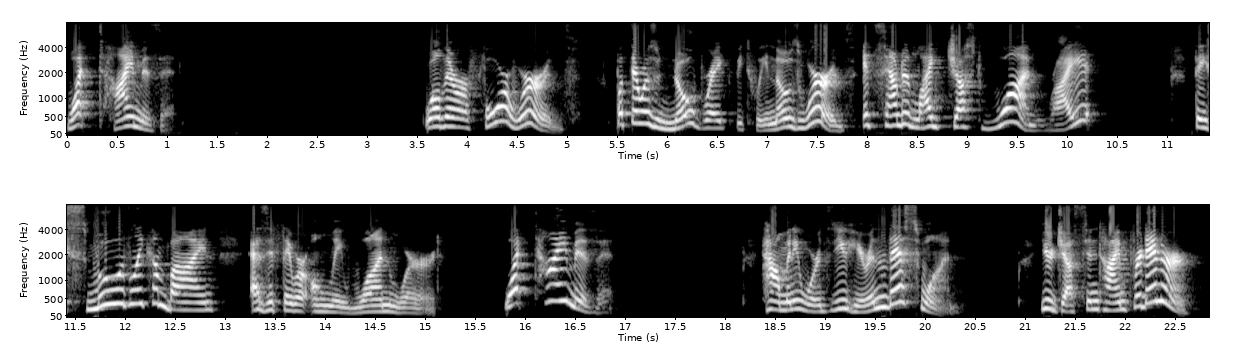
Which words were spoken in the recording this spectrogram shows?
What time is it? Well, there are four words but there was no break between those words. It sounded like just one, right? They smoothly combine as if they were only one word. What time is it? How many words do you hear in this one? You're just in time for dinner.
